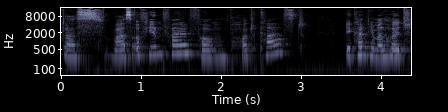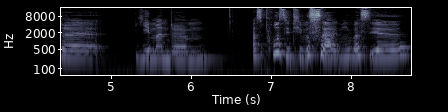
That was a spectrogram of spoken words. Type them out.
Das war es auf jeden Fall vom Podcast. Ihr könnt ja mal heute jemandem was Positives sagen, was ihr,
